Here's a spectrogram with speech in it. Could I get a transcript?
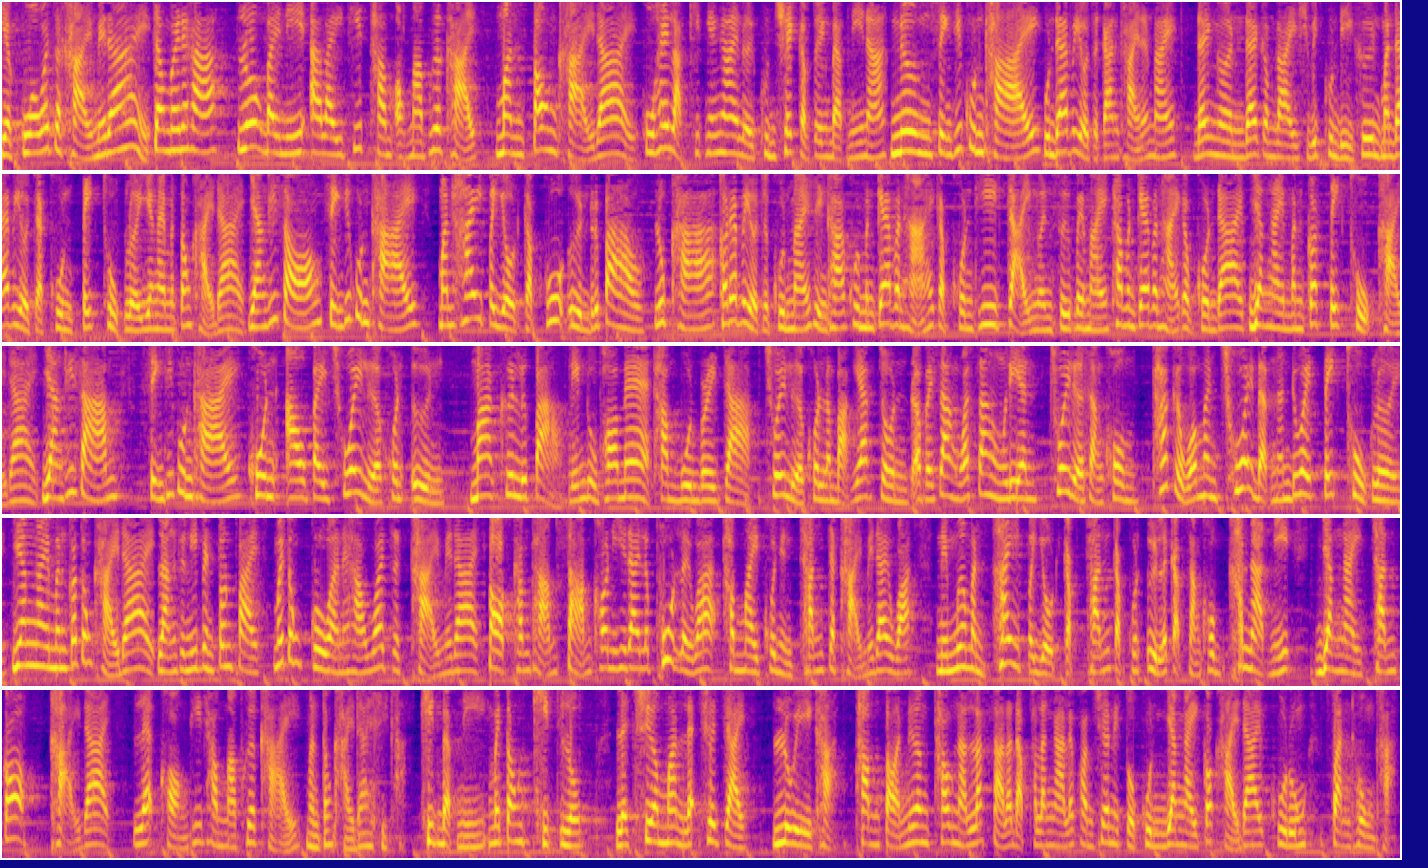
อย่ากลัวว่าจะขายไม่ได้จำไว้นะคะ โลกใบนี้อะไรที่ทำออกมาเพื่อขาย มันต้องขายได้ครูให้หลักคิดง่ายๆ เลย คุณเช็คกับตัวเองแบบนี้นะหนึ่งสิ่งที่คุณขายคุณได้ประโยชน์จากการขายนั้นไหมได้เงินได้กำไรชีวิตคุณดีขึ้น มันได้ประโยชน์จากคุณติ๊กถูกเลยยังไงมันต้องขายได้ อย่างที่สองสิ่งที่คุณขายมันให้ประโยชน์กับผู้อื่นหรือเปล่า ลูกค้าเขาได้ประโยชน์จากคุณไหมสินค้า คุณมันแก้ปัญหาให้กับคนที่จ่ายเงินซื้อไปไหมถ้ามันแก้ปัญหาให้กับคนได้ ยังไงมันก็ติ๊กถูกขายได้ อย่างที่สามสิ่งที่คุณขาย คุณเอาไปช่วยเหลือคนอื่นมากขึ้นหรือเปล่า เลี้ยงดูพ่อแม่ทำบุญบริจาค ช่วยเหลือคนลำบากยากจน เอาไปสร้างวัดสร้างโรงเรียน ช่วยเหลือสังคม ถ้าเกิดว่ามันช่วยแบบนั้นด้วยติ๊กถูกเลย ยังไงมันก็ต้องขายได้ หลังจากนี้เป็นต้นไปไม่ต้องกลัวนะคะว่าจะขายไม่ได้ ตอบคำถาม 3 ข้อนี้ให้ได้แล้วพูดเลยว่าทำไมคนอย่างฉันจะขายไม่ได้วะ ในเมื่อมันให้ประโยชน์กับฉันกับคนอื่นและกับสังคม ขนาดนี้ยังไงฉันก็ ขายได้ และของที่ทำมาเพื่อขายมันต้องขายได้สิคะคิดแบบนี้ไม่ต้องคิดลบ และเชื่อมั่นและเชื่อใจลุยค่ะทำต่อเนื่องเท่านั้นรักษาระดับพลังงานและความเชื่อในตัวคุณยังไงก็ขายได้ครูรุ้งฟันธงค่ะ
